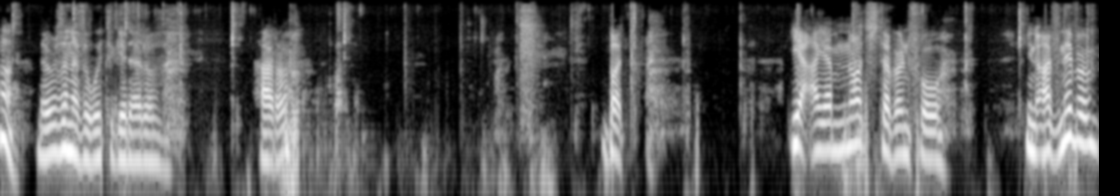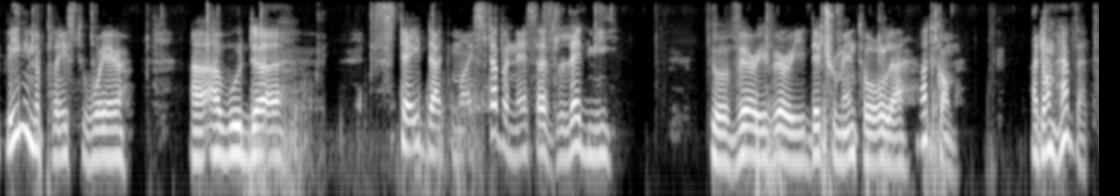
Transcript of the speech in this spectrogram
huh, there was another way to get out of Haro. But yeah, I am not stubborn for, you know, I've never been in a place to where uh, I would uh, state that my stubbornness has led me to a very, very detrimental uh, outcome. I don't have that.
